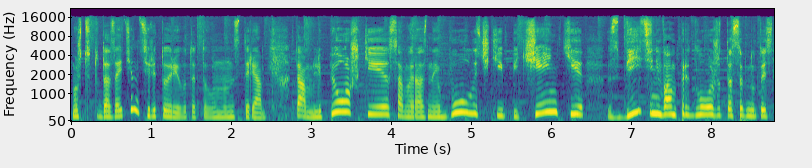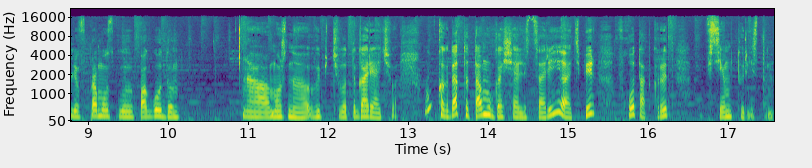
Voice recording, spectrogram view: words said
Можете туда зайти на территории вот этого монастыря. Там лепешки, самые разные булочки, печеньки, сбитень вам предложат, особенно то, если в промозглую погоду а, можно выпить чего-то горячего. Ну, когда-то там угощали цари, а теперь вход открыт всем туристам.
